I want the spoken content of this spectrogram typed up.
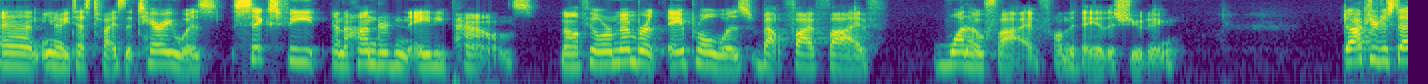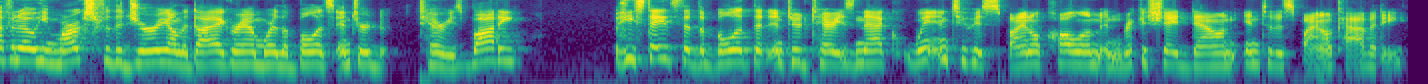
And, you know, he testifies that Terry was six feet and 180 pounds. Now, if you'll remember, April was about 5'5, 105 on the day of the shooting. Dr. Distefano, he marks for the jury on the diagram where the bullets entered Terry's body. He states that the bullet that entered Terry's neck went into his spinal column and ricocheted down into the spinal cavity.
